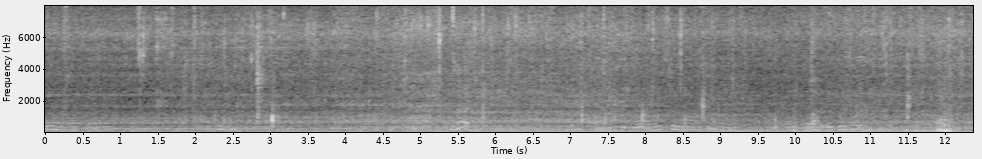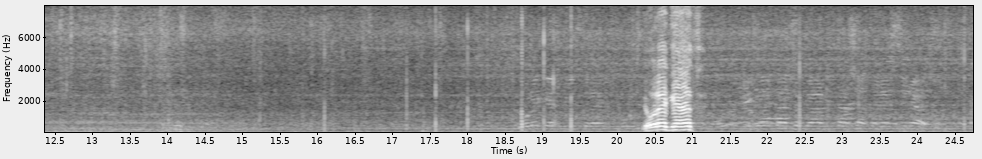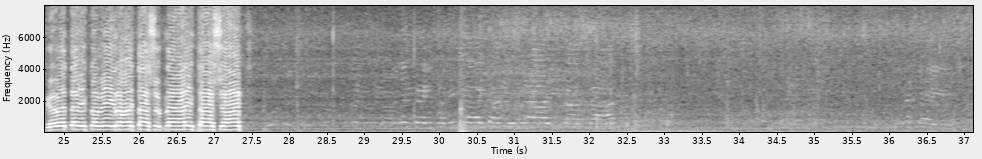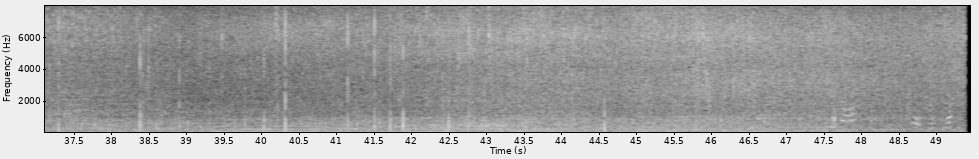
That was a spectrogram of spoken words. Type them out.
Jó reggelt! Követeljük a végrehajtások leállítását! करें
